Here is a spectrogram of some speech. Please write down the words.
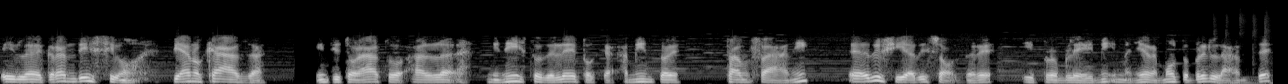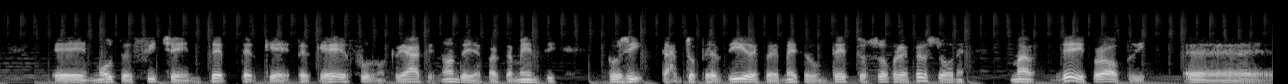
il grandissimo piano casa intitolato al ministro dell'epoca Amintore Fanfani eh, riuscì a risolvere i problemi in maniera molto brillante e molto efficiente perché, perché furono creati non degli appartamenti così, tanto per dire, per mettere un tetto sopra le persone, ma veri e propri eh,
